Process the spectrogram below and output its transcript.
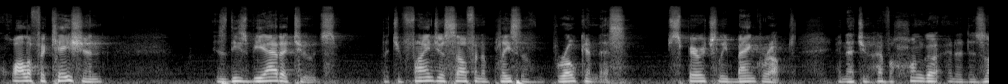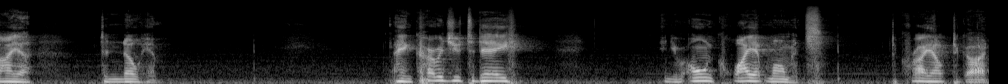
qualification is these Beatitudes that you find yourself in a place of brokenness, spiritually bankrupt, and that you have a hunger and a desire to know Him. I encourage you today, in your own quiet moments, to cry out to God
